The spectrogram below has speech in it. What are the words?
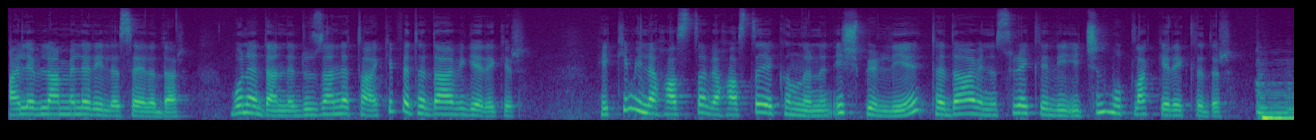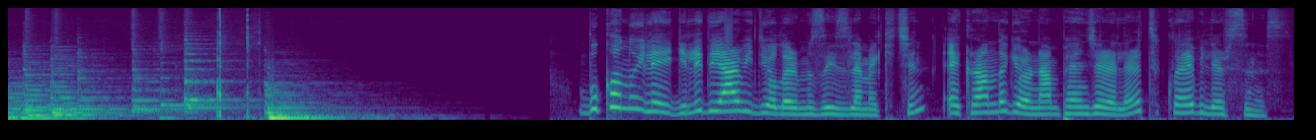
Alevlenmeleriyle seyreder. Bu nedenle düzenli takip ve tedavi gerekir. Hekim ile hasta ve hasta yakınlarının işbirliği tedavinin sürekliliği için mutlak gereklidir. Bu konuyla ilgili diğer videolarımızı izlemek için ekranda görünen pencerelere tıklayabilirsiniz.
